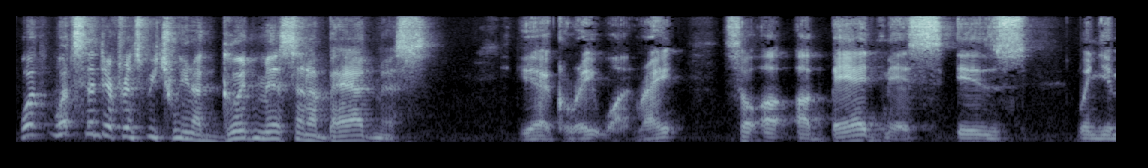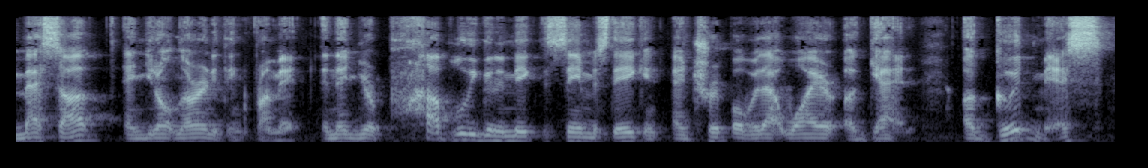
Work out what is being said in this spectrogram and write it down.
What What's the difference between a good miss and a bad miss? Yeah, great one, right? So a, a bad miss is when you mess up and you don't learn anything from it. And then you're probably going to make the same mistake and, and, trip over that wire again. A good miss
